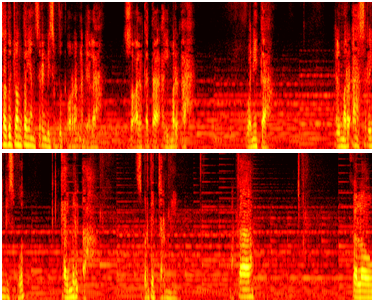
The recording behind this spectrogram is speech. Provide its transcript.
satu contoh yang sering disebut orang adalah soal kata al-mar'ah, wanita. Al-mar'ah sering disebut kalmir'ah, seperti cermin. Maka kalau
